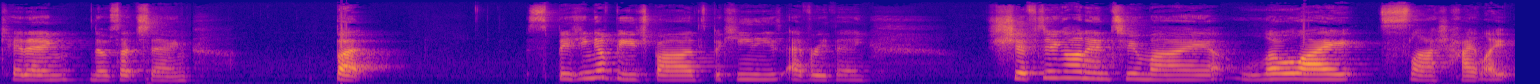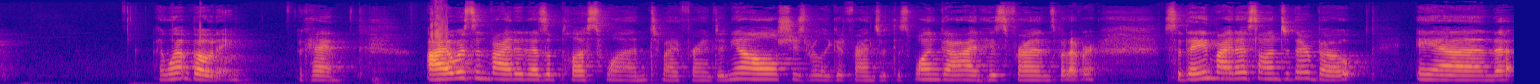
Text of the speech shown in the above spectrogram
Kidding, no such thing. But speaking of beach bods, bikinis, everything, shifting on into my low light slash highlight. I went boating. Okay. I was invited as a plus one to my friend Danielle. She's really good friends with this one guy and his friends, whatever. So they invite us onto their boat. And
